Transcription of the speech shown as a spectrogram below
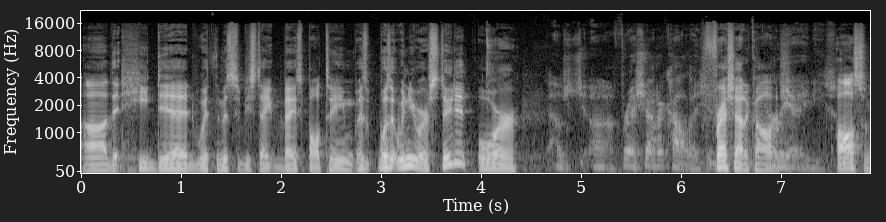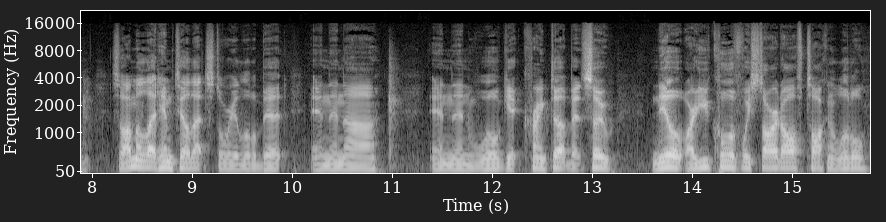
uh, that he did with the Mississippi State baseball team. Was, was, it when you were a student or? I was uh, fresh out of college. fresh out of college. Early 80s. Awesome. So I'm gonna let him tell that story a little bit, and then uh, and then we'll get cranked up. But so, Neal, are you cool if we start off talking a little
